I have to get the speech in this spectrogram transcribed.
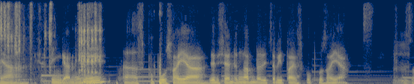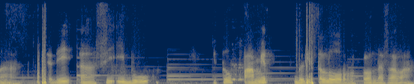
Ya, Spinggan ini eh, sepupu saya. Jadi saya dengar dari cerita sepupu saya. Hmm. Nah, jadi eh, si ibu itu pamit beli telur kalau nggak salah.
